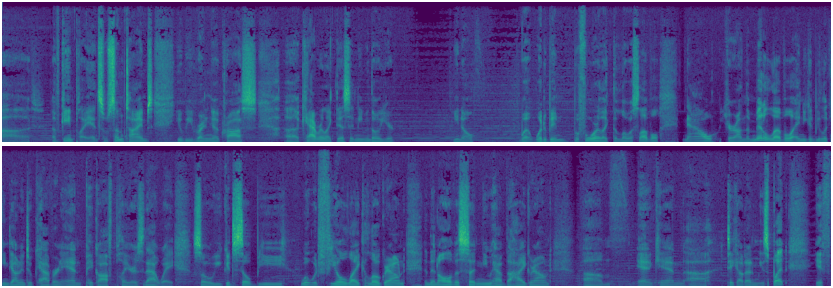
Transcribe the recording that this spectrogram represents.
uh, of gameplay. And so sometimes you'll be running across a cavern like this, and even though you're, you know, what would have been before like the lowest level now you're on the middle level and you could be looking down into a cavern and pick off players that way. So you could still be what would feel like low ground and then all of a sudden you have the high ground um, and can uh, take out enemies. But if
